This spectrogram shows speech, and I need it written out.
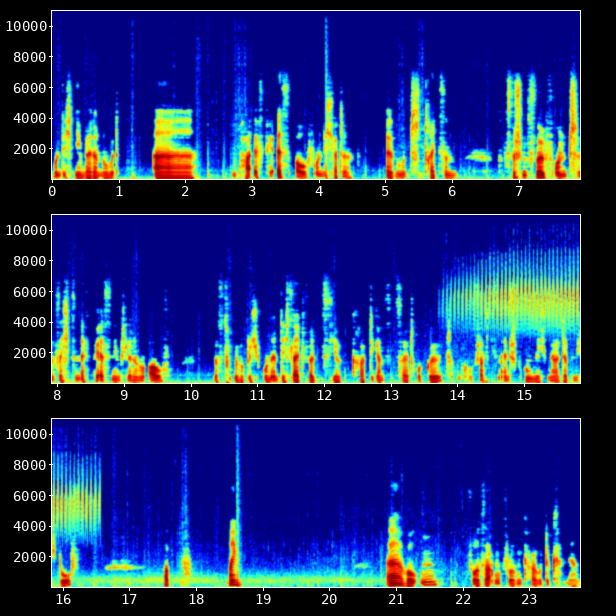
Und ich nehme leider nur mit äh, ein paar FPS auf und ich hatte also mit 13 zwischen 12 und 16 FPS nehme ich leider nur auf. Das tut mir wirklich unendlich leid, weil es hier gerade die ganze Zeit ruckelt. Und warum schaffe ich diesen einen Sprung nicht mehr, Alter? Bin ich doof? Hopp. Nein. Äh, Woken. Vorsagen, Frozen Cargo de Canal.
